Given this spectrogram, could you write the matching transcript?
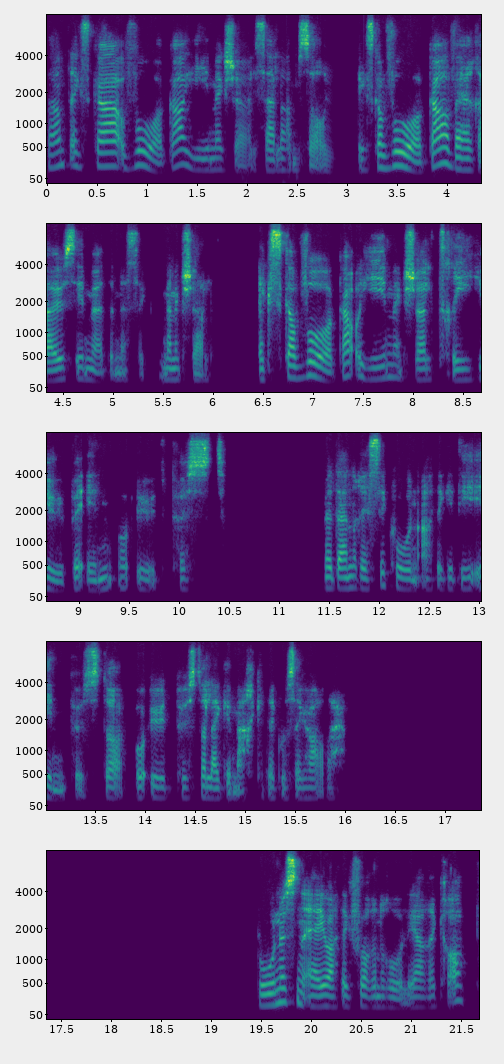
Jeg skal våge å gi meg selv selvomsorg. Jeg skal våge å være raus i møte med, med meg selv. Jeg skal våge å gi meg selv tre dype inn- og utpust. Med den risikoen at jeg i de innpuster og utpuster legger merke til hvordan jeg har det. Bonusen er jo at jeg får en roligere kropp.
